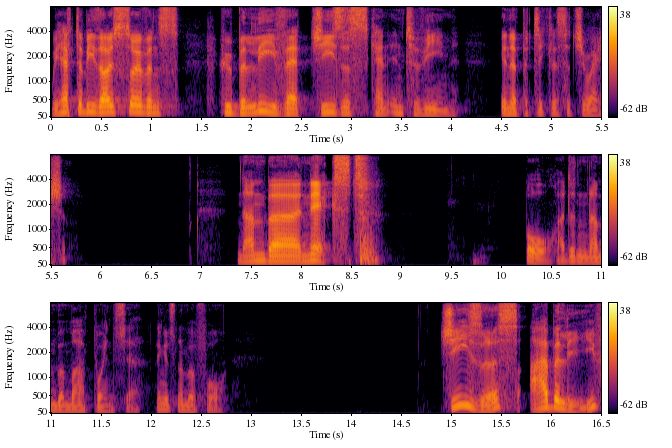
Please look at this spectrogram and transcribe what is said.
We have to be those servants who believe that Jesus can intervene in a particular situation. Number next. Four. I didn't number my points here. I think it's number four. Jesus, I believe,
